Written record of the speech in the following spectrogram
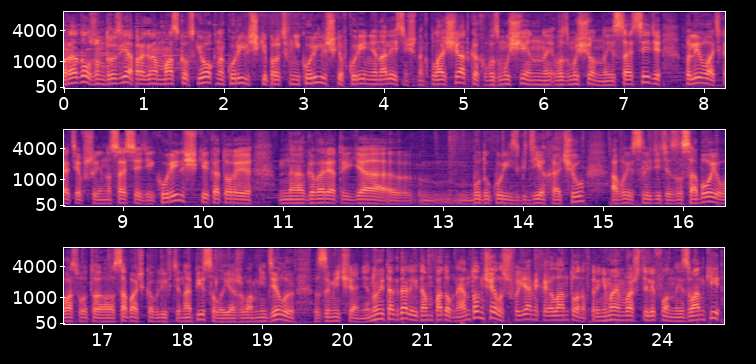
Продолжим, друзья. Программа «Московские окна». Курильщики против некурильщиков. Курение на лестничных площадках. Возмущенные, возмущенные соседи. Плевать хотевшие на соседей курильщики, которые э, говорят, я э, буду курить где хочу, а вы следите за собой. У вас вот э, собачка в лифте написала, я же вам не делаю замечания. Ну и так далее и тому подобное. Антон Челышев и я, Михаил Антонов. Принимаем ваши телефонные звонки.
